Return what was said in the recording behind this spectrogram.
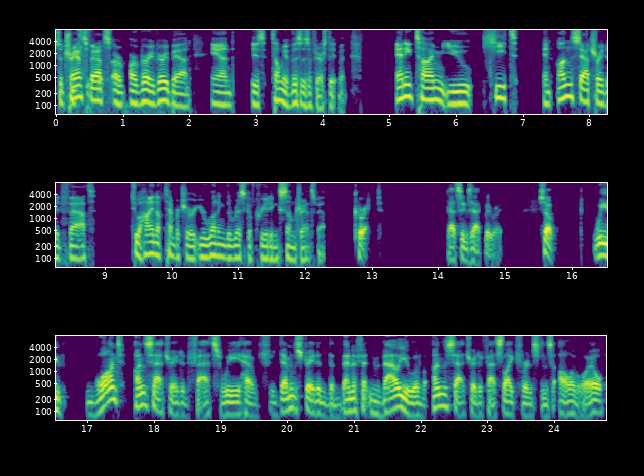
So trans fats are, are very, very bad. And is tell me if this is a fair statement. Anytime you heat an unsaturated fat to a high enough temperature, you're running the risk of creating some trans fat. Correct. That's exactly right. So we want unsaturated fats. We have demonstrated the benefit and value of unsaturated fats, like, for instance, olive oil.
